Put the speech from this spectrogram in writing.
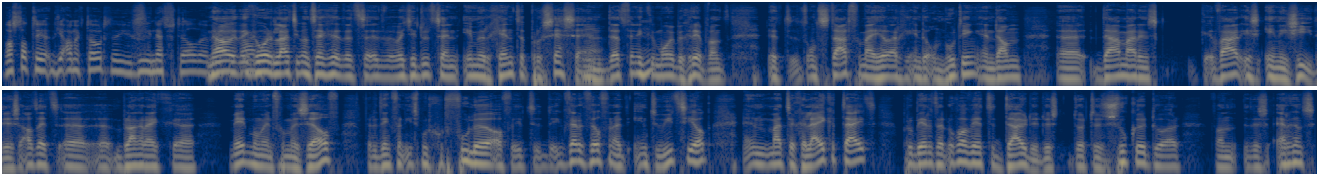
Was dat de, die anekdote die, die je net vertelde? Nou, ik hoorde laatst iemand zeggen dat ze- wat je doet zijn emergente processen. Ja. En dat vind ik Mhm. een mooi begrip. Want het, het ontstaat voor mij heel erg in de ontmoeting. En dan eh, daar maar eens, waar is energie? Er is altijd eh, eh, een belangrijk eh, meetmoment voor mezelf. Dat ik denk van iets moet goed voelen. Of ik werk veel vanuit intuïtie ook. En, maar tegelijkertijd probeer ik dat ook wel weer te duiden. Dus door te zoeken, door van, dus ergens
